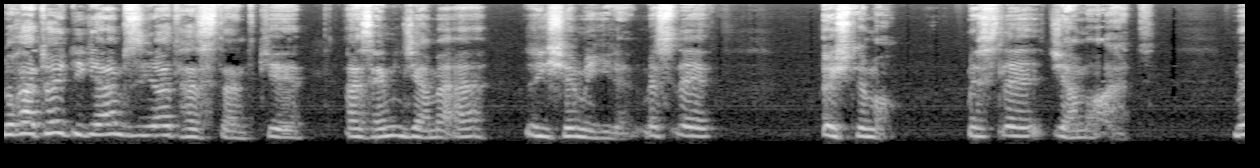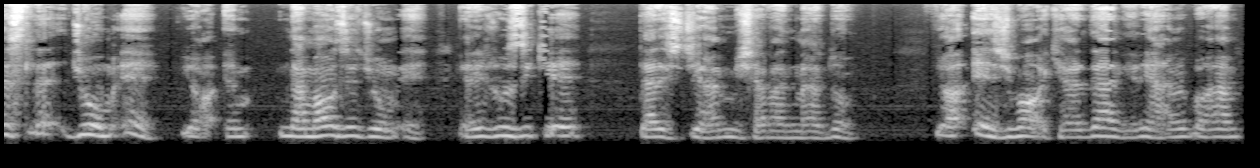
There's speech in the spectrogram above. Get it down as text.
لغت های دیگه هم زیاد هستند که از همین جمعه ریشه می‌گیرن. مثل اجتماع مثل جماعت مثل جمعه یا نماز جمعه. یعنی روزی که درش جمع می‌شوند مردم. یا اجماع کردن یعنی همه با هم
